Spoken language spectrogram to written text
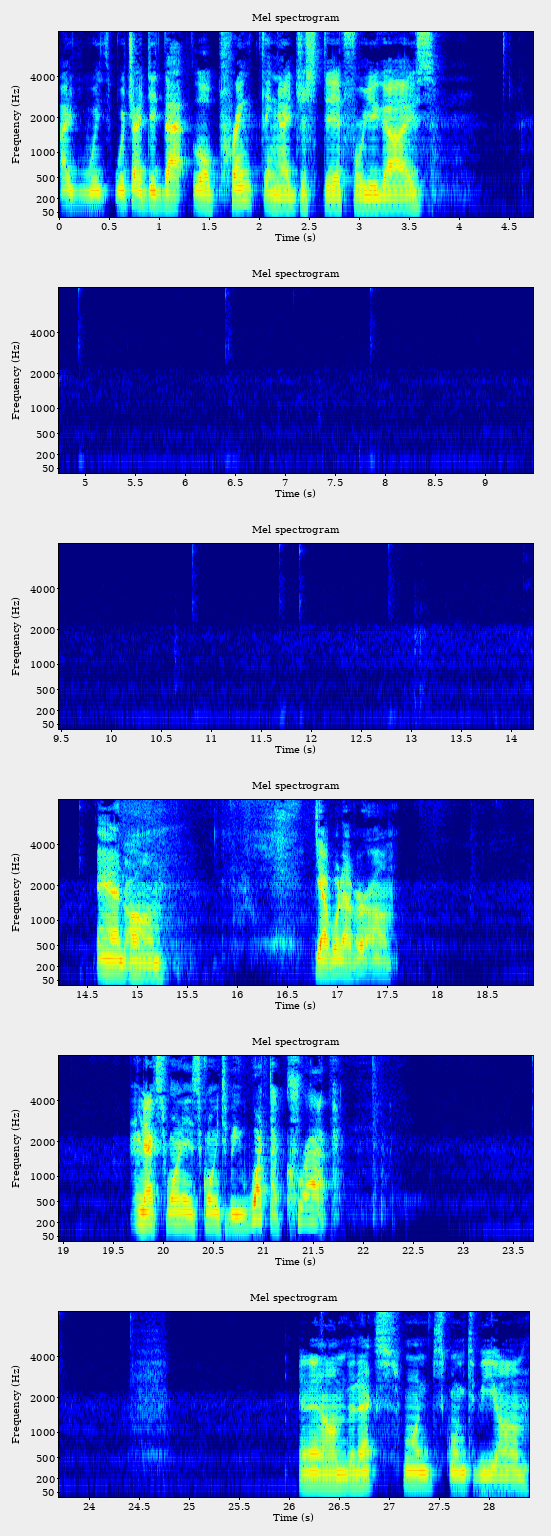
I which I did that little prank thing I just did for you guys. And um, yeah, whatever. Um, Next one is going to be What the Crap? And then um the next one's going to be um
